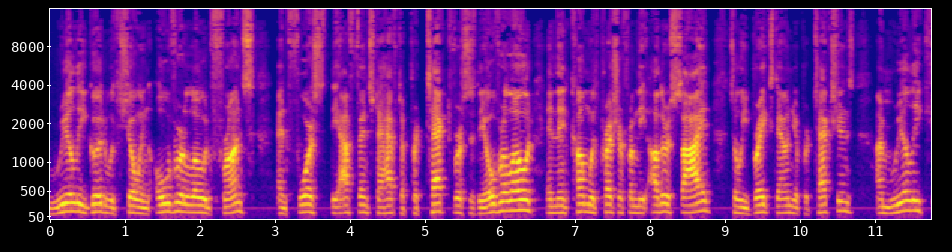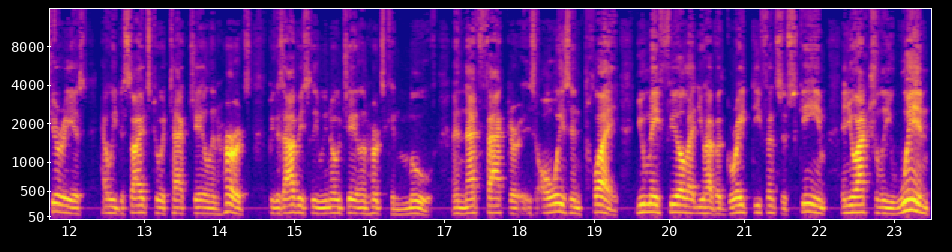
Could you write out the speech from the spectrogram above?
really good with showing overload fronts and force the offense to have to protect versus the overload and then come with pressure from the other side. So he breaks down your protections. I'm really curious how he decides to attack Jalen Hurts because obviously we know Jalen Hurts can move and that factor is always in play. You may feel that you have a great defensive scheme and you actually win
